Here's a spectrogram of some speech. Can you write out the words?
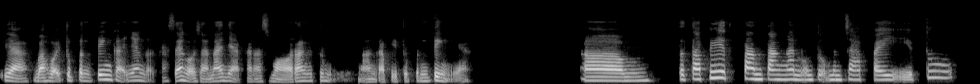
ya bahwa itu penting kayaknya nggak saya nggak usah nanya karena semua orang itu menganggap itu penting ya. Um, tetapi tantangan untuk mencapai itu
